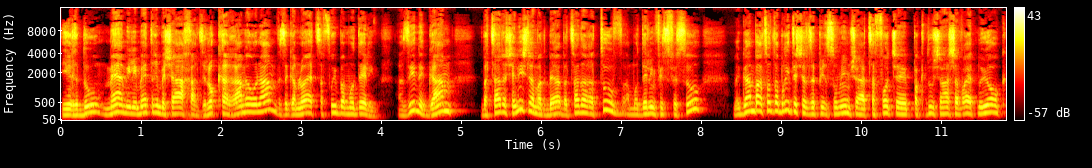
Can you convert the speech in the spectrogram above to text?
ירדו 100 מילימטרים בשעה אחת. זה לא קרה מעולם, וזה גם לא היה צפוי במודלים. אז הנה, גם בצד השני של המטבע, בצד הרטוב, המודלים פספסו, וגם בארצות הברית יש על זה פרסומים שההצפות שפקדו שנה שעברה את ניו יורק,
